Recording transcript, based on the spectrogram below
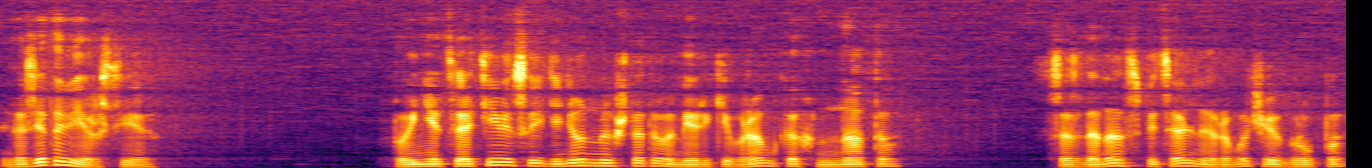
Газета «Версия» по инициативе Соединенных Штатов Америки в рамках НАТО создана специальная рабочая группа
